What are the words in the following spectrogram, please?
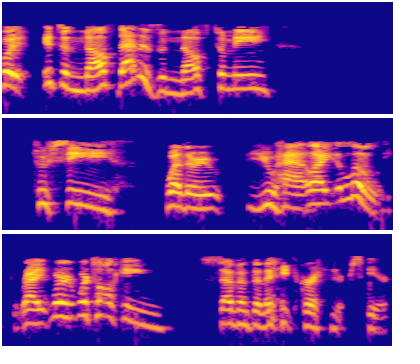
but it's enough. That is enough to me to see whether you have like a little league, right? We're we're talking seventh and eighth graders here.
